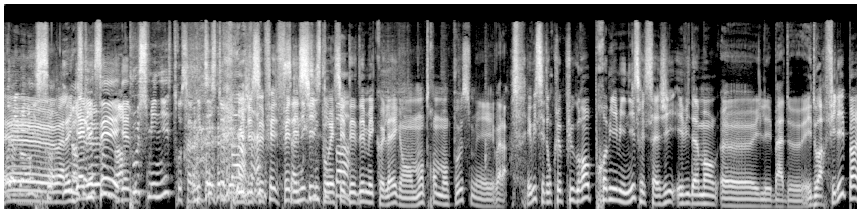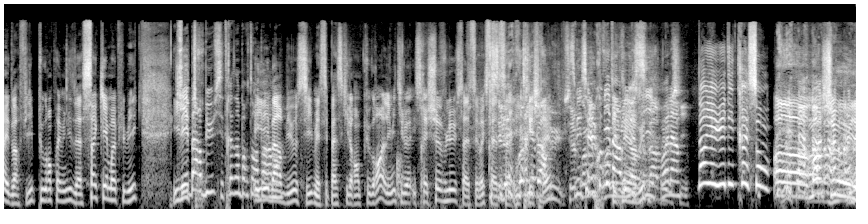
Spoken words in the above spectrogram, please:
euh, avant. voilà, égalité. Un pouce ministre, ça n'existe pas. Oui, j'ai fait, des signes pour essayer d'aider mes collègues en montrant mon pouce, mais voilà. Et oui, c'est donc le plus grand Premier ministre. Il s'agit évidemment, euh, il est bah, de Édouard Philippe. Hein, Édouard Philippe, plus grand Premier ministre de la 5ème République. Il Qui est barbu, c'est très important. Il est barbu aussi, mais c'est parce qu'il le rend plus grand. À la limite, il, il serait chevelu. Ça, c'est vrai que ça, C'est ça- le il premier tricherait. c'est le premier barbu aussi, voilà. aussi. Non, il y a eu Edith Cresson. Oh, manchouille.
